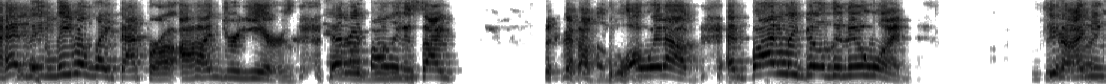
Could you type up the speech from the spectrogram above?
and they leave it like that for a, a hundred years. then they finally decide they're gonna blow it up and finally build a new one. You know, I mean,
